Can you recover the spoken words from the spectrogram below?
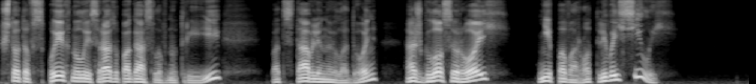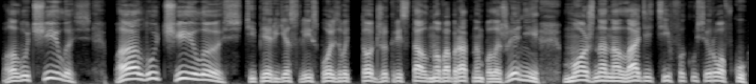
что-то вспыхнуло и сразу погасло внутри, и подставленную ладонь ожгло сырой, неповоротливой силой. Получилось! Получилось! Теперь, если использовать тот же кристалл, но в обратном положении, можно наладить и фокусировку.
